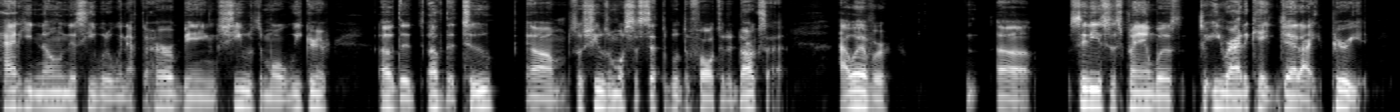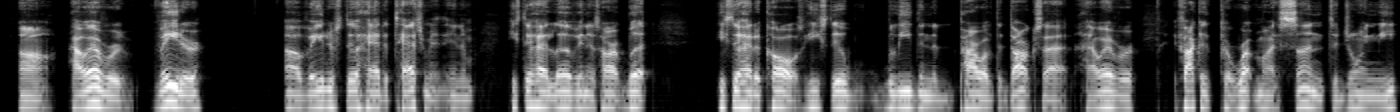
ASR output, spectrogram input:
had he known this, he would have went after her, being she was the more weaker of the of the two. Um, so she was more susceptible to fall to the dark side. However, uh Sidious's plan was to eradicate Jedi, period. Uh however, Vader, uh Vader still had attachment in him. He still had love in his heart, but he still had a cause. He still believed in the power of the dark side. However, if I could corrupt my son to join me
